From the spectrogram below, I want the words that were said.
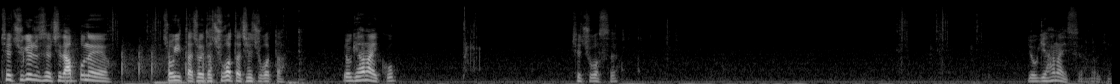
쟤 죽여주세요. 쟤 나쁜 애예요. 저기 있다. 저기 다 죽었다. 쟤 죽었다. 여기 하나 있고. 쟤 죽었어요. 여기 하나 있어요. 여기.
